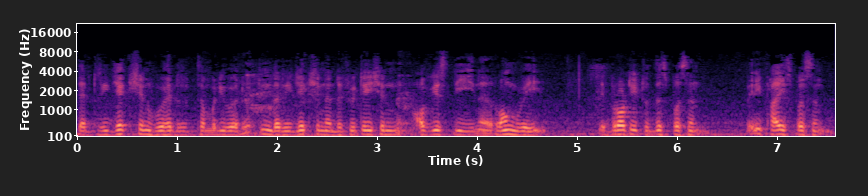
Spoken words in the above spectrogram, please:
that rejection who had, somebody who had written the rejection and refutation obviously in a wrong way. They brought it to this person, very pious person.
